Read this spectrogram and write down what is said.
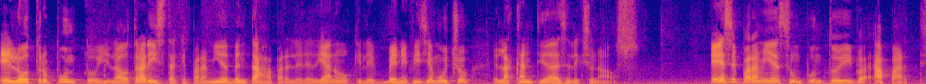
el otro punto y la otra arista que para mí es ventaja para el Herediano o que le beneficia mucho es la cantidad de seleccionados. Ese para mí es un punto y- aparte.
